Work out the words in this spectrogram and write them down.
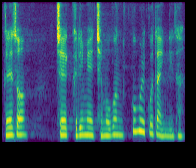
그래서 제 그림의 제목은 꿈을 꾸다입니다.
